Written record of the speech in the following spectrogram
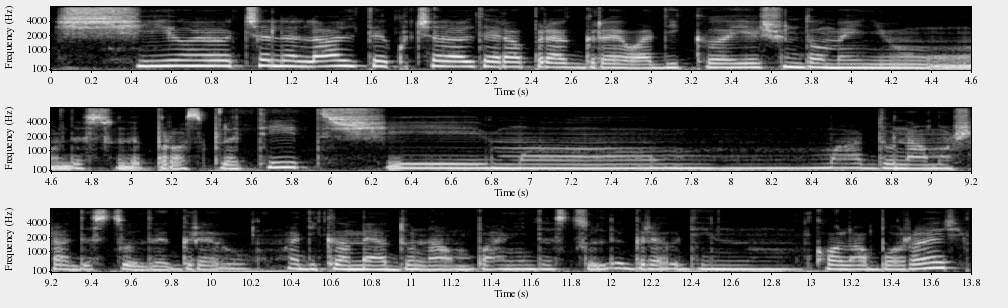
Și uh, celelalte, cu celelalte era prea greu, adică ești un domeniu destul de prost plătit și mă, mă adunam așa destul de greu, adică mi-adunam banii destul de greu din colaborări.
